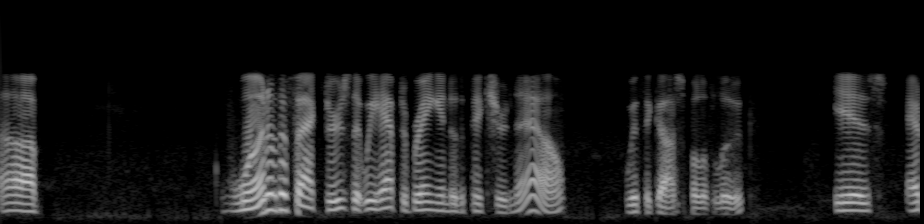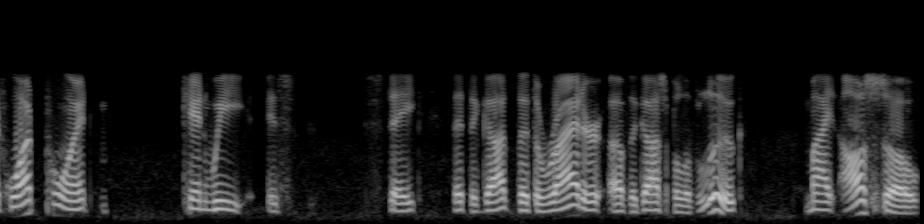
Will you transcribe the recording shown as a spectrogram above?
Uh, one of the factors that we have to bring into the picture now with the Gospel of Luke is at what point can we state that the God that the writer of the Gospel of Luke might also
